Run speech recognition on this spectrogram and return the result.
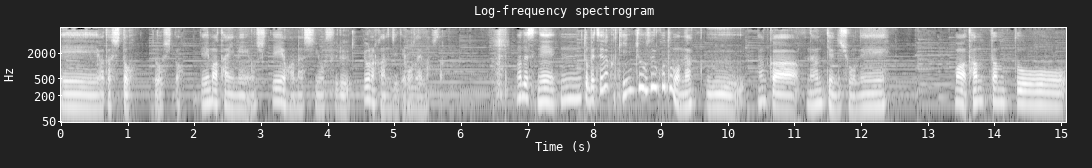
えー、私と上司と、で、まあ対面をしてお話をするような感じでございました。まあですね、うんと別になんか緊張することもなく、なんか、なんて言うんでしょうね。まあ淡々と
